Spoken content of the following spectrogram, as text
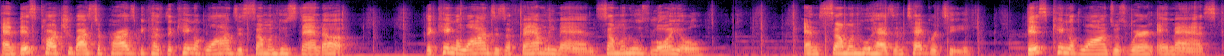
And this caught you by surprise because the King of Wands is someone who stand up. The King of Wands is a family man, someone who's loyal, and someone who has integrity. This King of Wands was wearing a mask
